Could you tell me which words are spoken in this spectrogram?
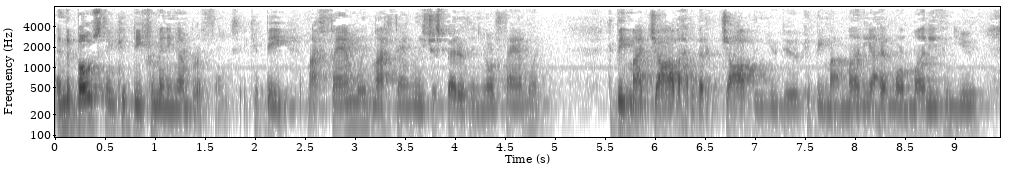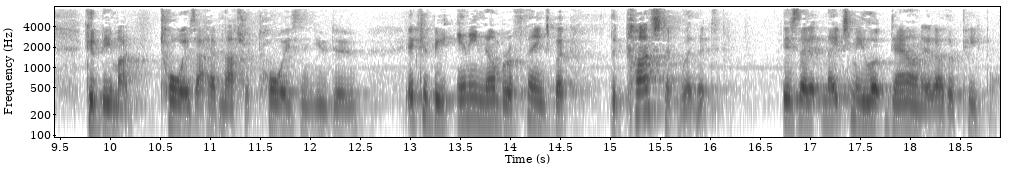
And the boasting could be from any number of things. It could be my family, my family is just better than your family. It could be my job, I have a better job than you do. It could be my money, I have more money than you. It could be my toys, I have nicer toys than you do. It could be any number of things, but the constant with it is that it makes me look down at other people.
